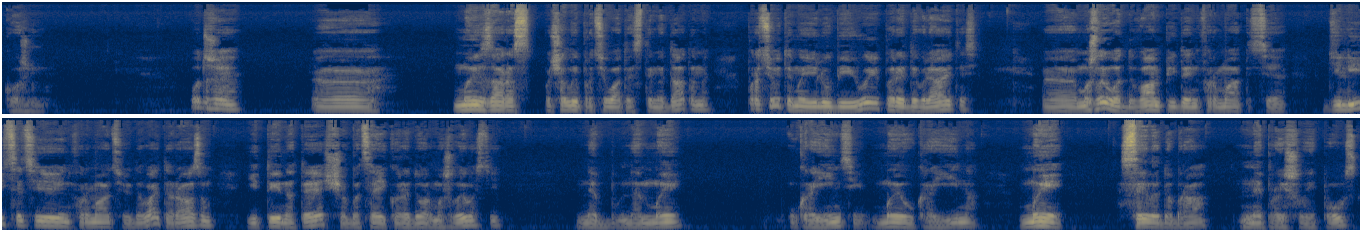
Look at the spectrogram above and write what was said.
кожному. Отже, е, ми зараз почали працювати з тими датами. Працюйте, мої любі, і ви, передивляйтесь. Е, Можливо, вам піде інформація. Діліться цією інформацією. Давайте разом йти на те, щоб цей коридор можливостей не, не ми, українці, ми Україна, ми сили добра не пройшли повз,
